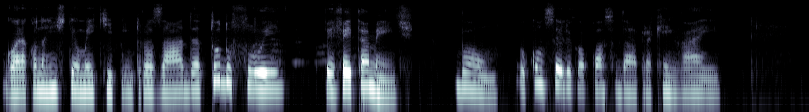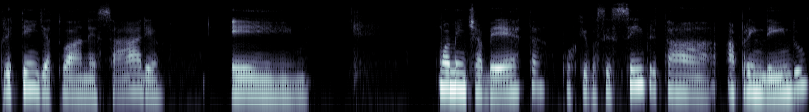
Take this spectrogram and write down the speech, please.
Agora, quando a gente tem uma equipe entrosada, tudo flui perfeitamente. Bom, o conselho que eu posso dar para quem vai, pretende atuar nessa área é uma mente aberta, porque você sempre está aprendendo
